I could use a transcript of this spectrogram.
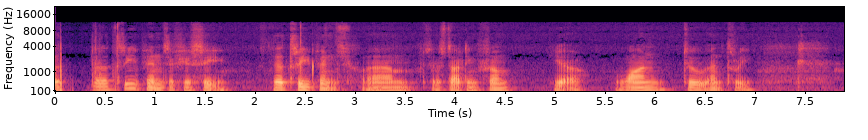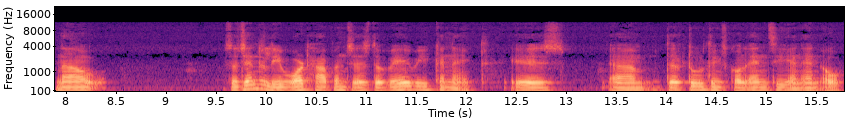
are, there are three pins if you see. There are three pins um, so starting from here. One two and three. Now so generally what happens is the way we connect is um, there are two things called NC and NO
